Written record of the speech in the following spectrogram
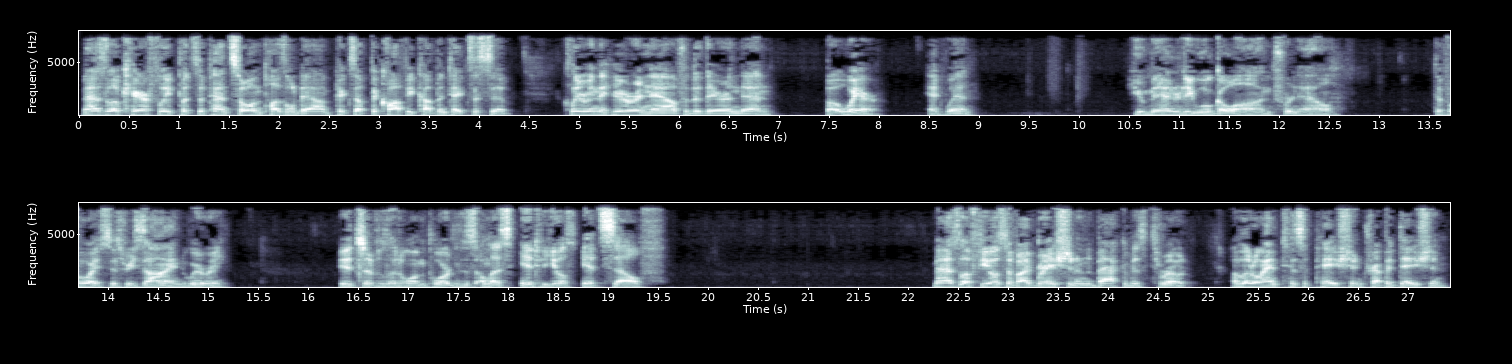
Maslow carefully puts the pencil and puzzle down, picks up the coffee cup and takes a sip, clearing the here and now for the there and then. But where and when? Humanity will go on for now. The voice is resigned, weary. It's of little importance unless it heals itself. Maslow feels a vibration in the back of his throat, a little anticipation, trepidation.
